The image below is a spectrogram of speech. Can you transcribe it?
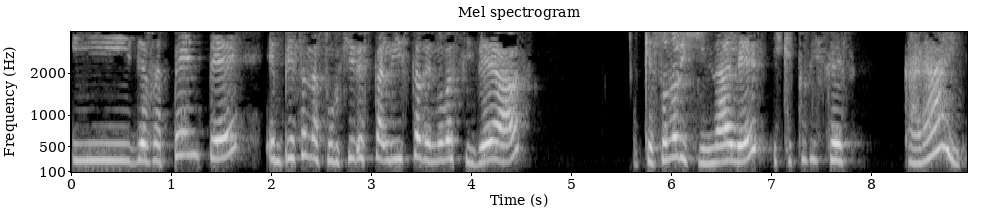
y de repente empiezan a surgir esta lista de nuevas ideas que son originales y que tú dices, caray,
